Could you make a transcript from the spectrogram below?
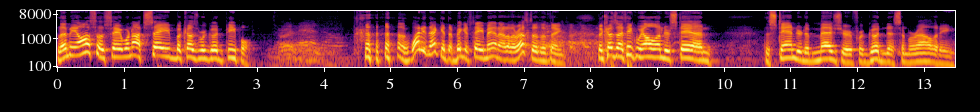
Let me also say we're not saved because we're good people. Why did that get the biggest amen out of the rest of the things? Because I think we all understand the standard of measure for goodness and morality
